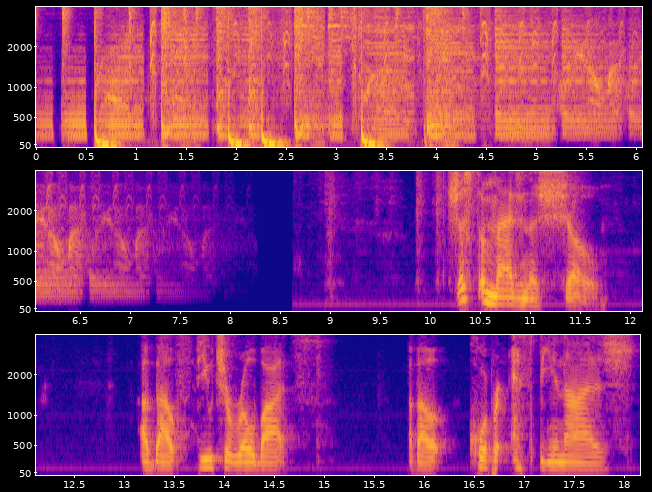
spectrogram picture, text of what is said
Just imagine a show about future robots, about corporate espionage,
